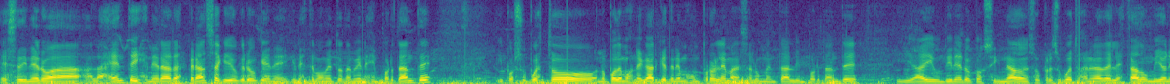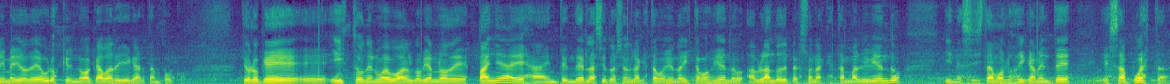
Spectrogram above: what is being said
ese dinero a, la gente y generar esperanza, que yo creo que en, este momento también es importante. Y por supuesto no podemos negar que tenemos un problema de salud mental importante y hay un dinero consignado en sus presupuestos generales del Estado, un millón y medio de euros, que no acaba de llegar tampoco. Yo lo que eh, insto de nuevo al gobierno de España es a entender la situación de la que estamos viendo. Ahí estamos viendo, hablando de personas que están mal viviendo y necesitamos lógicamente esa apuesta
